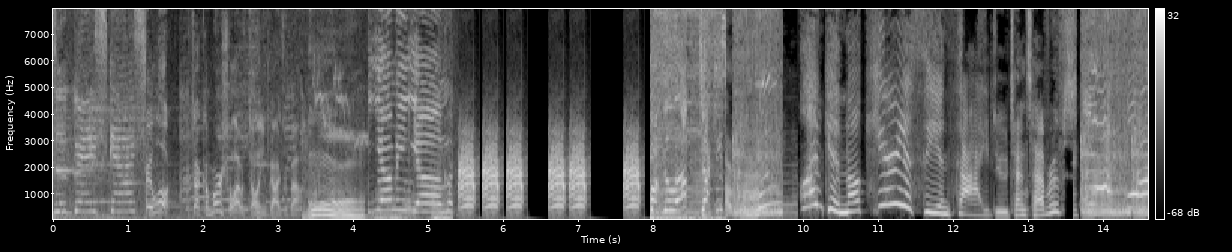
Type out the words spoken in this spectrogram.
the gray skies. Hey, look, it's that commercial I was telling you guys about. Ooh. Yummy yum! Getting all curious inside. Do tents have roofs?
